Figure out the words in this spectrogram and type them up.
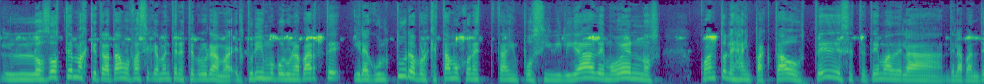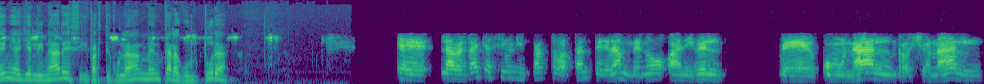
los dos temas que tratamos básicamente en este programa, el turismo por una parte y la cultura, porque estamos con esta imposibilidad de movernos. ¿Cuánto les ha impactado a ustedes este tema de la, de la pandemia en Linares y particularmente a la cultura? Eh, la verdad que ha sido un impacto bastante grande, ¿no? A nivel eh, comunal, regional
